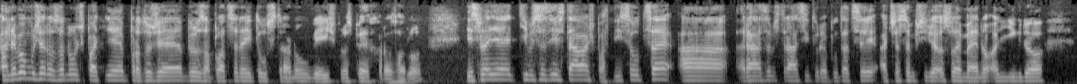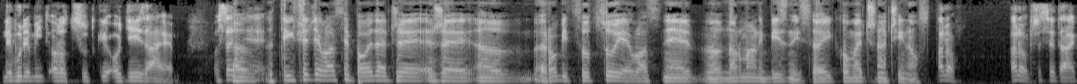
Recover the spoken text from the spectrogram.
A nebo může rozhodnout špatně, protože byl zaplacený tou stranou, v jejíž prospěch rozhodl. Nicméně tím se z něj stává špatný soudce a rázem ztrácí tu reputaci a časem přijde o své jméno a nikdo nebude mít o rozsudky od něj zájem. Ostatně... Ty chcete vlastně povedat, že, že uh, robiť sudcu je vlastně uh, normální biznis, hej, komerčná činnost. Ano, ano, přesně tak.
